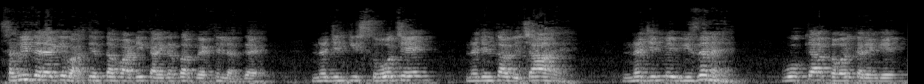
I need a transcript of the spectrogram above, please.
सभी तरह के भारतीय जनता पार्टी कार्यकर्ता बैठने लग गए। न जिनकी सोच है, न जिनका विचार है, न जिनमें विजन है, वो क्या कवर करेंगे?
